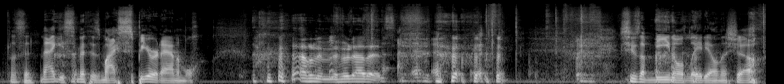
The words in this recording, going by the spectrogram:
Listen, Maggie Smith is my spirit animal. I don't even know who that is. She was a mean old lady on the show.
